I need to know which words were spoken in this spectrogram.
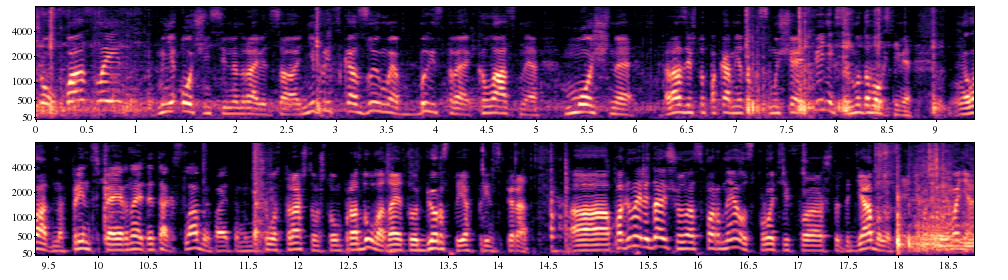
шоу Fastlane мне очень сильно нравится. Непредсказуемое, быстрое, классное, мощное. Разве что пока меня только смущает Феникс, ну да бог с ними. Ладно, в принципе, Айрнайт и так слабый, поэтому ничего страшного, что он продул, а до этого Бёрсту я, в принципе, рад. А, погнали дальше, у нас Форнеус против, э, что это, Диаболос, я не могу внимания.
